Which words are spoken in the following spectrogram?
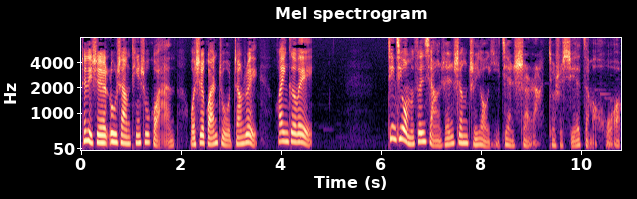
这里是路上听书馆，我是馆主张瑞，欢迎各位。近期我们分享，人生只有一件事儿啊，就是学怎么活，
